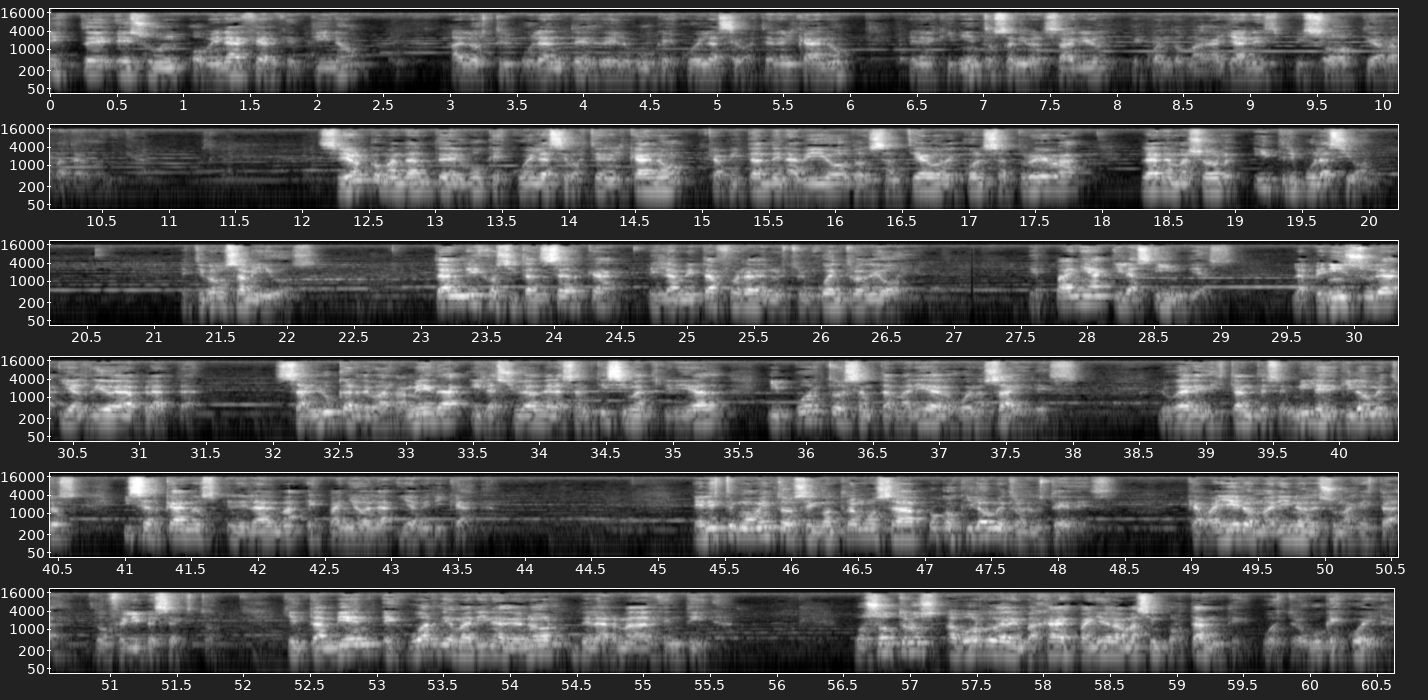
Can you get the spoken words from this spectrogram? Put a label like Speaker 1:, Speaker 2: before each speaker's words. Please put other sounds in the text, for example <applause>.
Speaker 1: Este es un homenaje argentino a los tripulantes del buque escuela Sebastián Elcano en el 500 aniversario de cuando Magallanes pisó tierra patagónica. Señor comandante del buque escuela Sebastián Elcano, capitán de navío don Santiago de Colza Trueba, plana mayor y tripulación. Estimados amigos, tan lejos y tan cerca es la metáfora de nuestro encuentro de hoy. España y las Indias, la península y el río de la Plata, Sanlúcar de Barrameda y la ciudad de la Santísima Trinidad y puerto de Santa María de los Buenos Aires, lugares distantes en miles de kilómetros y cercanos en el alma española y americana. En este momento nos encontramos a pocos kilómetros de ustedes, caballeros marinos de Su Majestad, don Felipe VI, quien también es guardia marina de honor de la Armada Argentina. Vosotros a bordo de la embajada española más importante, vuestro buque escuela,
